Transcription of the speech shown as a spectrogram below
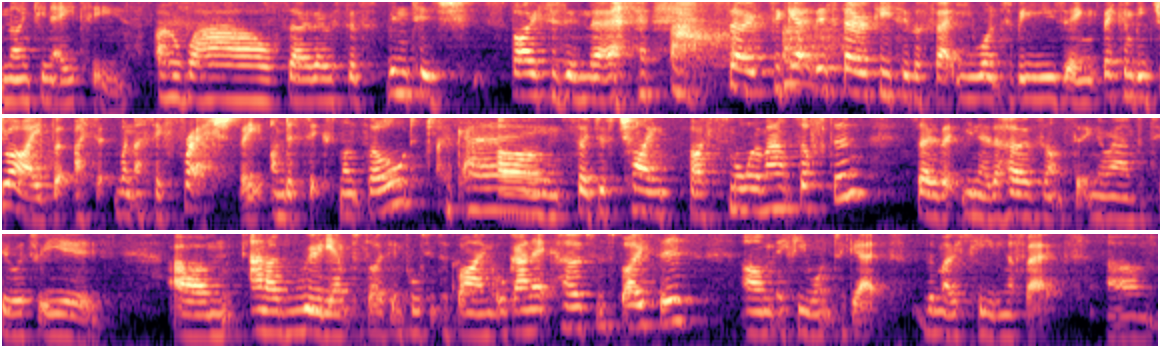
1980s. Oh wow. So there was some vintage spices in there. so to get this therapeutic effect, you want to be using. They can be dried, but I, when I say fresh, they under six months old. Okay. Um, so just try and buy small amounts often, so that you know the herbs aren't sitting around for two or three years. Um, and I'd really emphasise the importance of buying organic herbs and spices um, if you want to get the most healing effect. Um,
